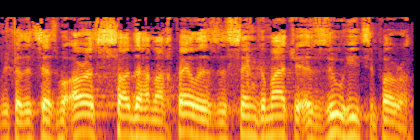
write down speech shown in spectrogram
Because it says, Ma'aras Sada HaMachpelah is the same gematria as Zuhi Tzipora.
